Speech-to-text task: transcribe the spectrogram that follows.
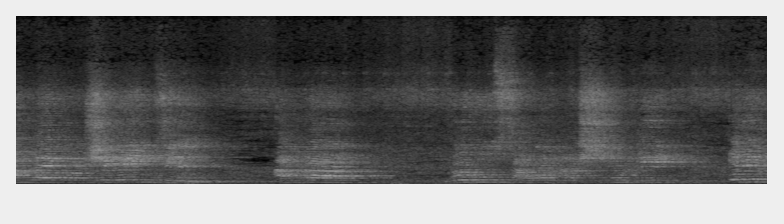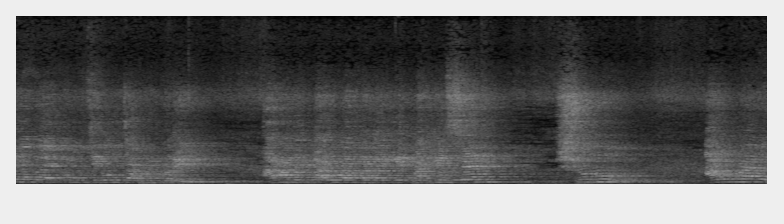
আমরা এখন সেটাই বুঝি নাই। আমরা গরু ছাগল হাঁস মুরগি, এদের মতো এখন জীবন যাপন করি। আমাদেরকে আল্লাহ পাঠিয়েছেন, শুধু আল্লাহর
